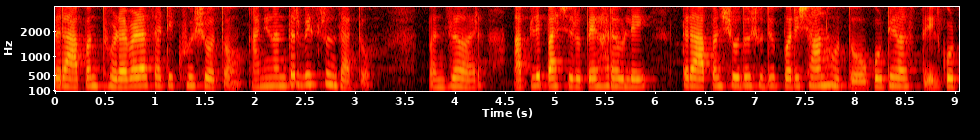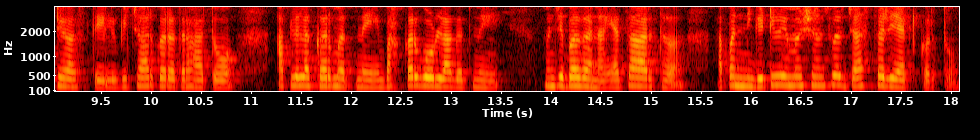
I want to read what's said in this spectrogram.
तर आपण थोड्या वेळासाठी खुश होतो आणि नंतर विसरून जातो. पण जर आपले पाचशे रुपये हरवले तर आपण शोधू शोधू परेशान होतो. कुठे असतील कुठे असतील विचार करत राहतो. आपल्याला करमत नाही भाकर गोड लागत नाही. म्हणजे बघा ना याचा अर्थ आपण निगेटिव्ह इमोशन्सवर जास्त रिॲक्ट करतो.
